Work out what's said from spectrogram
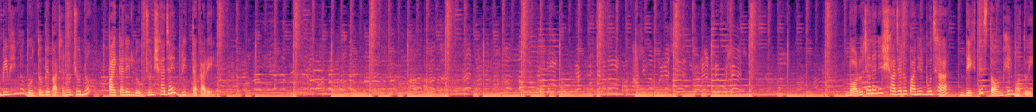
বিভিন্ন গন্তব্যে পাঠানোর জন্য পাইকারের লোকজন সাজায় বৃত্তাকারে। বড় চালানের সাজানো পানের বোঝা দেখতে স্তম্ভের মতোই।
